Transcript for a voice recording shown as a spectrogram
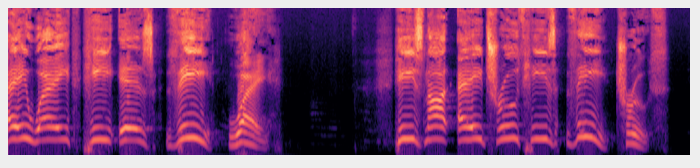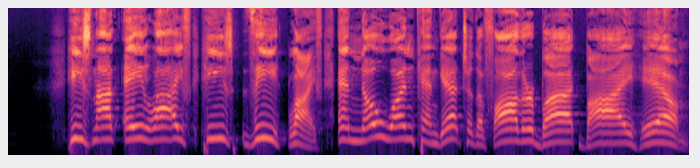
a way, he is the way. He's not a truth, he's the truth. He's not a life, He's the life. And no one can get to the Father but by Him.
